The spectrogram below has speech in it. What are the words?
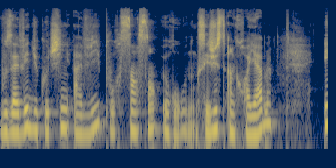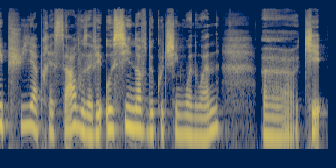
Vous avez du coaching à vie pour 500 euros. Donc c'est juste incroyable. Et puis après ça, vous avez aussi une offre de coaching one-one euh, qui est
